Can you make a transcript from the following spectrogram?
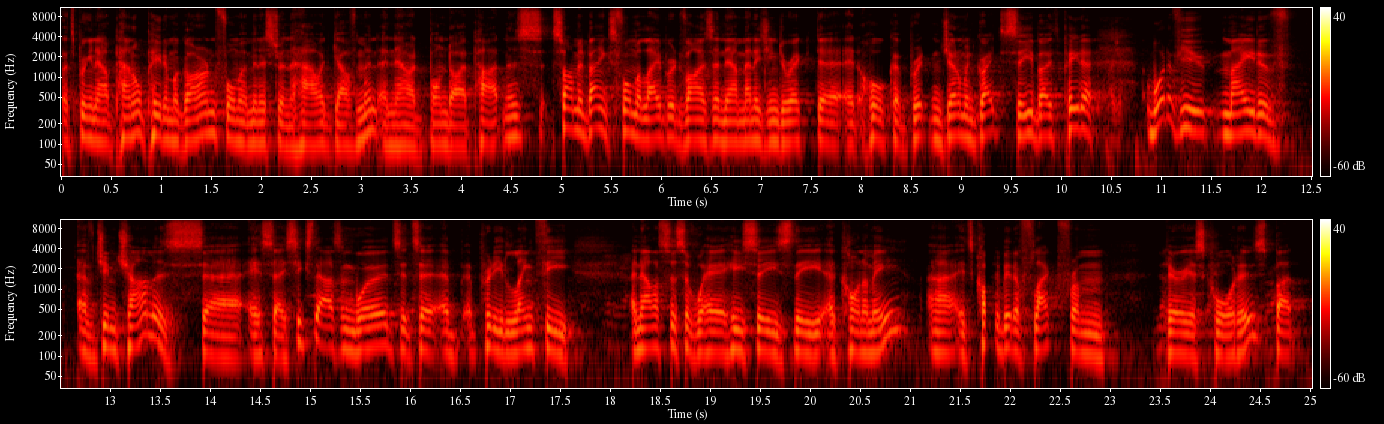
Let's bring in our panel. Peter McGauran, former Minister in the Howard Government and now at Bondi Partners. Simon Banks, former Labor Advisor, now Managing Director at Hawker Britton. Gentlemen, great to see you both. Peter, what have you made of, of Jim Chalmers' uh, essay? 6,000 words. It's a, a, pretty lengthy analysis of where he sees the economy. Uh, it's copped a bit of flack from various quarters, but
